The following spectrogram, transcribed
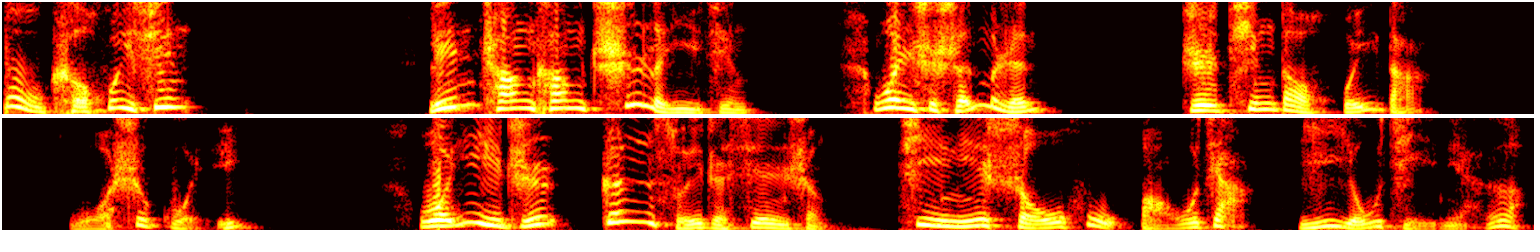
不可灰心。”林长康吃了一惊，问是什么人？只听到回答：“我是鬼，我一直跟随着先生，替你守护保驾已有几年了。”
